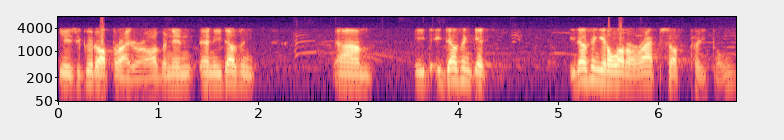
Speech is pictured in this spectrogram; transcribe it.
he's a good operator, Ivan, and and he doesn't um, he, he doesn't get he doesn't get a lot of raps off people.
